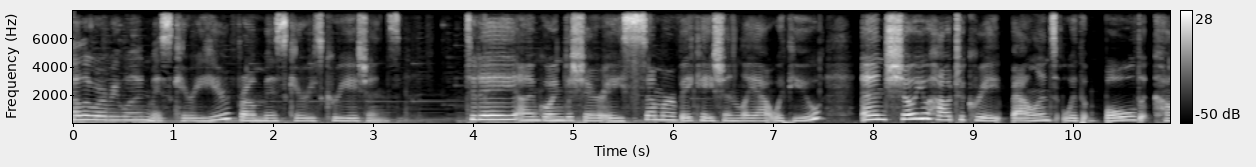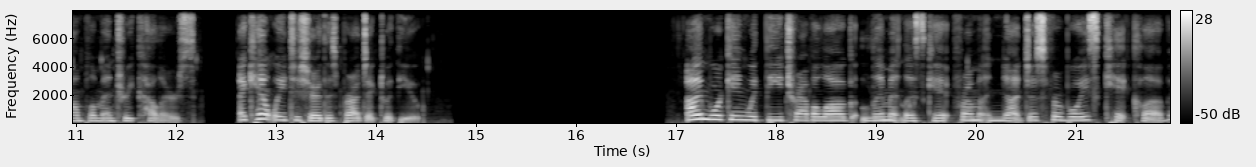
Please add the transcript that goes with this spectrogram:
Hello everyone, Miss Carrie here from Miss Carrie's Creations. Today I'm going to share a summer vacation layout with you and show you how to create balance with bold complementary colors. I can't wait to share this project with you. I'm working with the Travelogue Limitless kit from Not Just for Boys Kit Club.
